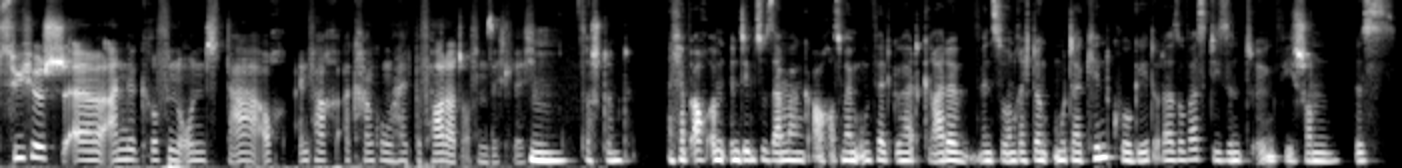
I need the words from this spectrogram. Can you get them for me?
psychisch äh, angegriffen und da auch einfach Erkrankungen halt befördert offensichtlich. Mm, das stimmt. Ich habe auch in dem Zusammenhang auch aus meinem Umfeld gehört, gerade wenn es so in Richtung Mutter-Kind-Kur geht oder sowas, die sind irgendwie schon bis,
